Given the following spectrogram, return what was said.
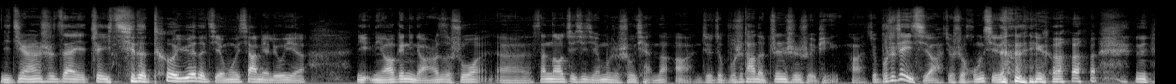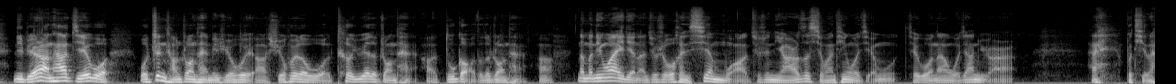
你竟然是在这一期的特约的节目下面留言。你你要跟你的儿子说，呃，三刀这期节目是收钱的啊，就这不是他的真实水平啊，就不是这一期啊，就是红旗的那个，你你别让他结果我正常状态没学会啊，学会了我特约的状态啊，读稿子的状态啊。那么另外一点呢，就是我很羡慕啊，就是你儿子喜欢听我节目，结果呢，我家女儿，哎，不提了，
